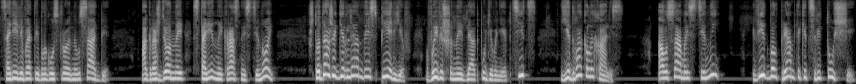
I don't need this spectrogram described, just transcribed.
царили в этой благоустроенной усадьбе, огражденной старинной красной стеной, что даже гирлянды из перьев, вывешенные для отпугивания птиц, едва колыхались, а у самой стены вид был прям-таки цветущий,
